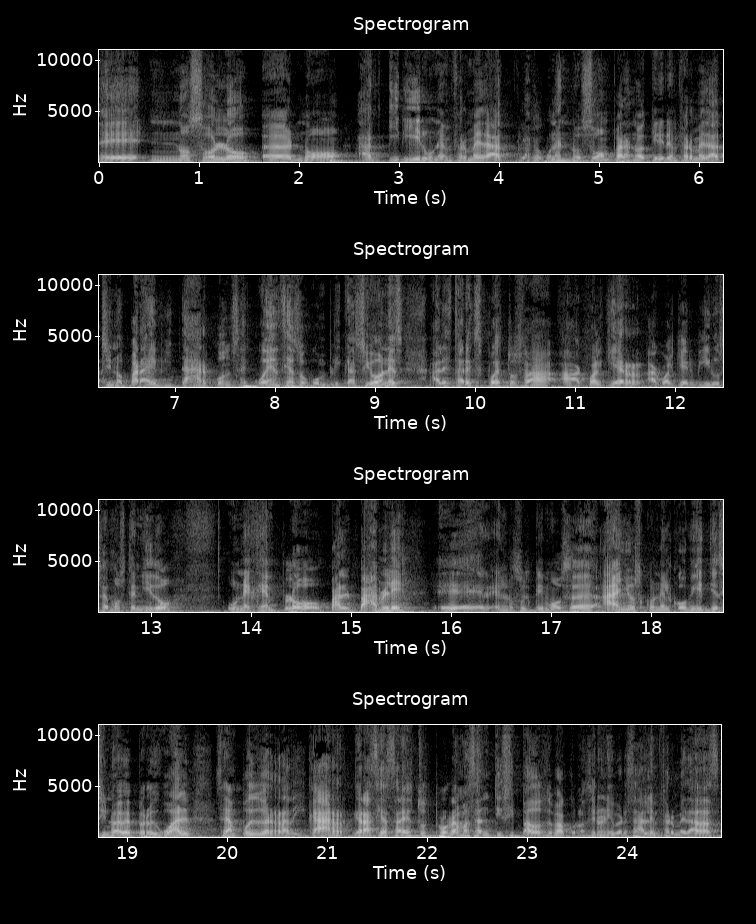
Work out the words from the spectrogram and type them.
eh, no solo eh, no adquirir una enfermedad, las vacunas no son para no adquirir enfermedad, sino para evitar consecuencias o complicaciones al estar expuestos a, cualquier, a cualquier virus. Hemos tenido un ejemplo palpable eh, en los últimos eh, años con el COVID-19, pero igual se han podido erradicar gracias a estos programas anticipados de vacunación universal enfermedades,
